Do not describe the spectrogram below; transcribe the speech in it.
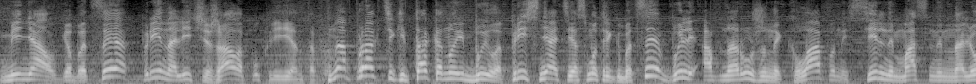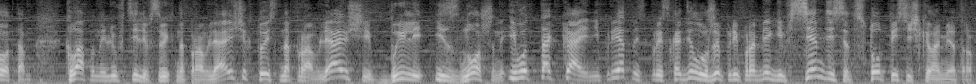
менял ГБЦ при наличии жалоб у клиентов. На практике так оно и было. При снятии и осмотре ГБЦ были обнаружены клапаны с сильным масляным налетом. Клапаны люфтили в своих направляющих, то есть направляющие были изношены. И вот такая неприятность происходила уже при пробеге в 70-100 тысяч километров.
